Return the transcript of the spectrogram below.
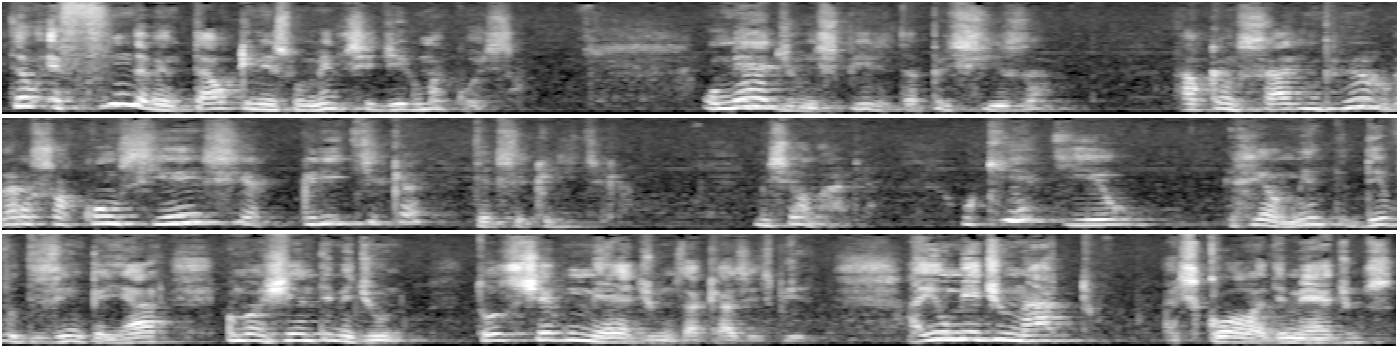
Então, é fundamental que nesse momento se diga uma coisa. O médium espírita precisa alcançar, em primeiro lugar, a sua consciência crítica, tem que ser crítica, missionária. O que é que eu realmente devo desempenhar como agente mediúnico? Todos chegam médiums à casa espírita. Aí o mediunato, a escola de médiums,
